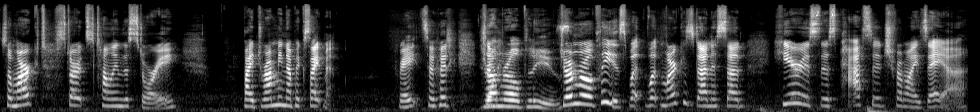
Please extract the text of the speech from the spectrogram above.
So Mark t- starts telling the story by drumming up excitement. right? So, what, Drum so, roll, please. drum roll, please. What what Mark has done is said, here is this passage from Isaiah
